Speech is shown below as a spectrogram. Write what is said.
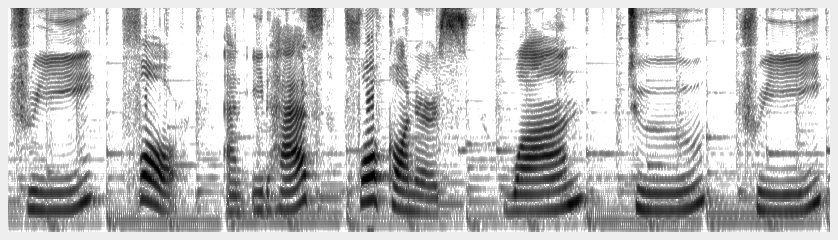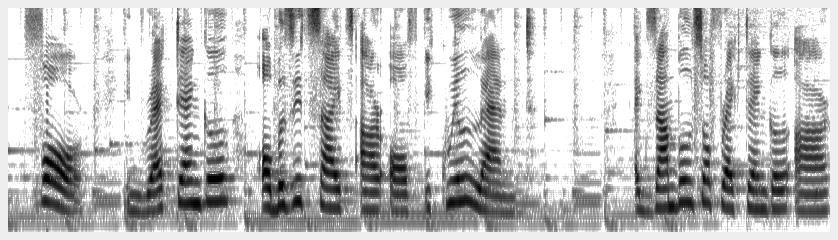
three, four. And it has four corners. One, two, three, four. In rectangle, opposite sides are of equal length. Examples of rectangle are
